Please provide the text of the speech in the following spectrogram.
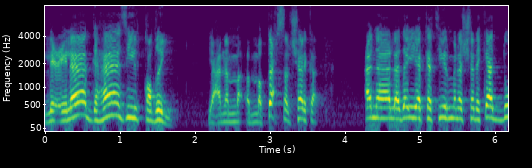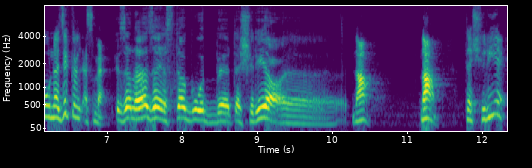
لعلاج هذه القضية. يعني لما لما بتحصل شركة أنا لدي كثير من الشركات دون ذكر الأسماء. اذا هذا يستوجب تشريع آه، نعم. نعم. تشريع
